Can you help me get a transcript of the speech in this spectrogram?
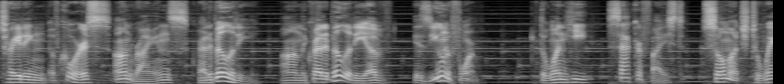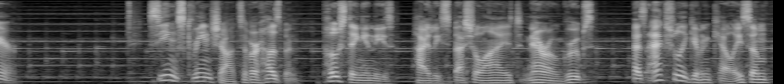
trading, of course, on Ryan's credibility, on the credibility of his uniform, the one he sacrificed so much to wear. Seeing screenshots of her husband posting in these highly specialized, narrow groups has actually given Kelly some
